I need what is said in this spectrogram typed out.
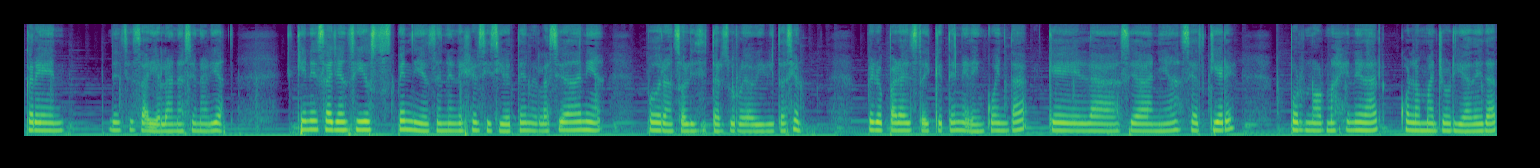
creen necesaria la nacionalidad. Quienes hayan sido suspendidos en el ejercicio de tener la ciudadanía podrán solicitar su rehabilitación. Pero para esto hay que tener en cuenta que la ciudadanía se adquiere por norma general con la mayoría de edad,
